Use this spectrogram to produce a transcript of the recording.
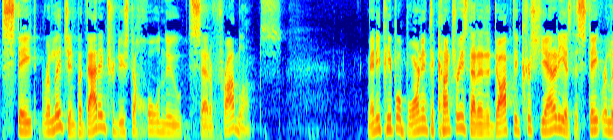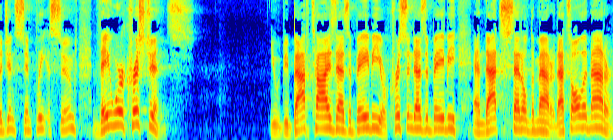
state religion, but that introduced a whole new set of problems. Many people born into countries that had adopted Christianity as the state religion simply assumed they were Christians. You would be baptized as a baby or christened as a baby, and that settled the matter. That's all that mattered.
